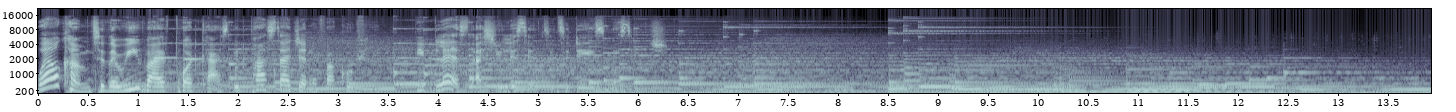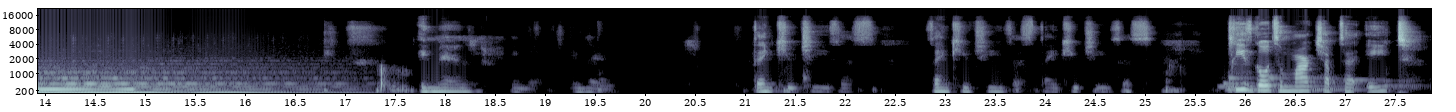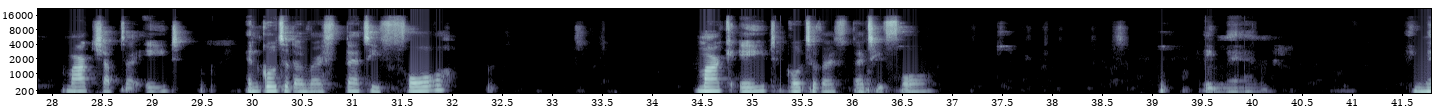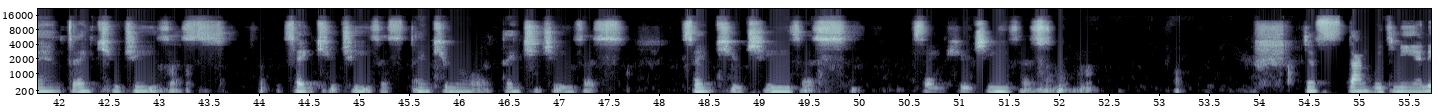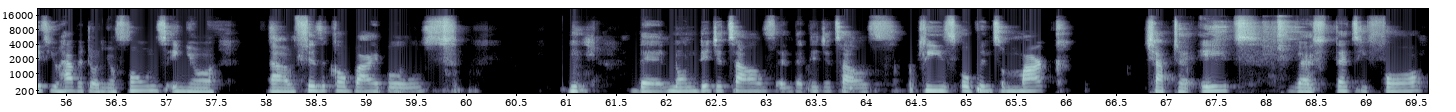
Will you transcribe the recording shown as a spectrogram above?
Welcome to the Revive podcast with Pastor Jennifer Kofi. Be blessed as you listen to today's message. Amen. Amen. Amen. Thank you, Jesus. Thank you, Jesus. Thank you, Jesus. Please go to Mark chapter 8. Mark chapter 8 and go to the verse 34. Mark 8, go to verse 34. Amen. Amen. Thank you, Jesus. Thank you, Jesus. Thank you, Lord. Thank you, Jesus. Thank you, Jesus. Thank you, Jesus. Just stand with me. And if you have it on your phones, in your um, physical Bibles, the non digitals and the digitals, please open to Mark chapter 8, verse 34.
